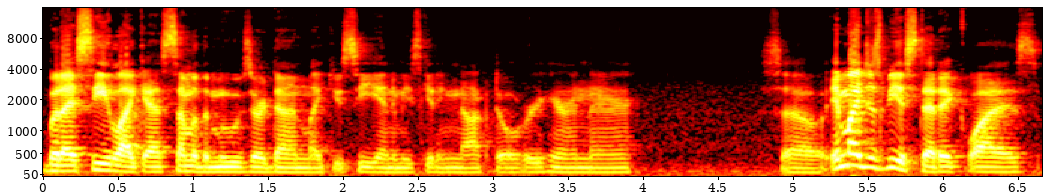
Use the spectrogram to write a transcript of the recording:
but I see like as some of the moves are done, like you see enemies getting knocked over here and there. So it might just be aesthetic wise.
